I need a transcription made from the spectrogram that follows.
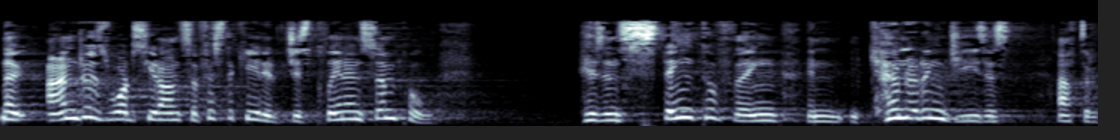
Now, Andrew's words here aren't sophisticated, just plain and simple. His instinctive thing in encountering Jesus after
